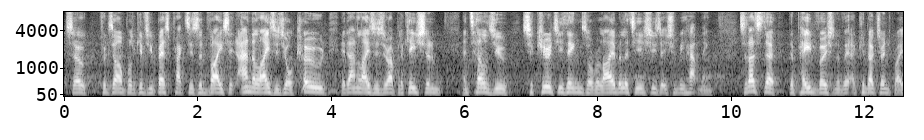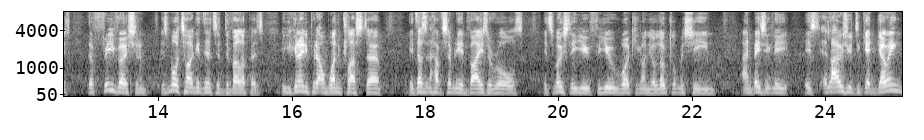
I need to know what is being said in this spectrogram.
So, for example, it gives you best practice advice. It analyzes your code, it analyzes your application, and tells you security things or reliability issues that should be happening. So that's the, the paid version of the uh, Conductor Enterprise. The free version is more targeted to developers. You can only put it on one cluster. It doesn't have so many advisor rules. It's mostly you for you working on your local machine, and basically it allows you to get going,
